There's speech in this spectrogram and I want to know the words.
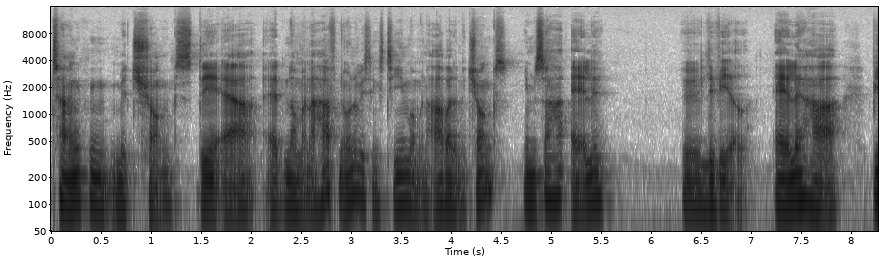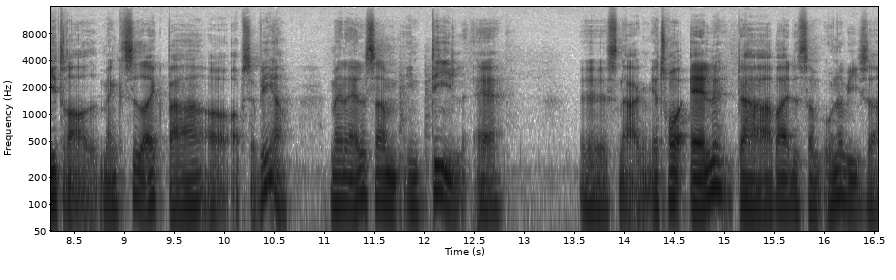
tanken med chunks, det er, at når man har haft en undervisningsteam, hvor man har arbejdet med chunks, jamen så har alle øh, leveret. Alle har bidraget. Man sidder ikke bare og observerer. Man er alle sammen en del af øh, snakken. Jeg tror, alle, der har arbejdet som underviser,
